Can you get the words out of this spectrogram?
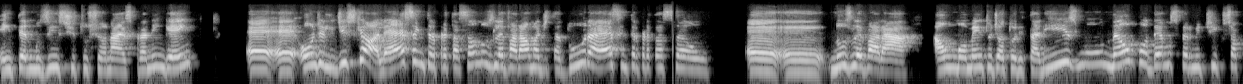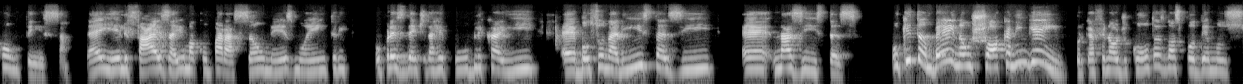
em termos institucionais para ninguém, é, é, onde ele diz que, olha, essa interpretação nos levará a uma ditadura, essa interpretação é, é nos levará a um momento de autoritarismo, não podemos permitir que isso aconteça. Né? E ele faz aí uma comparação mesmo entre o presidente da República e é, bolsonaristas e é, nazistas. O que também não choca ninguém, porque afinal de contas nós podemos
